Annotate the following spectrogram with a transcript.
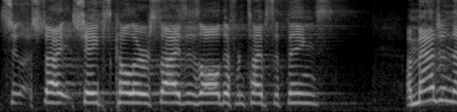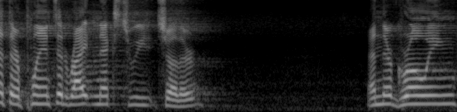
shapes, colors, sizes, all different types of things. Imagine that they're planted right next to each other and they're growing,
